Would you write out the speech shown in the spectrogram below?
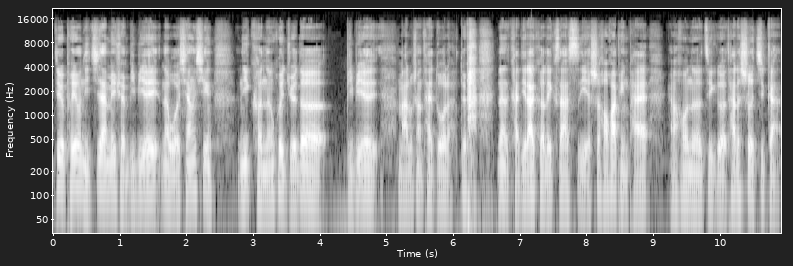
这位朋友你既然没选 BBA，那我相信你可能会觉得。BBA 马路上太多了，对吧？那凯迪拉克、雷克萨斯也是豪华品牌，然后呢，这个它的设计感，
